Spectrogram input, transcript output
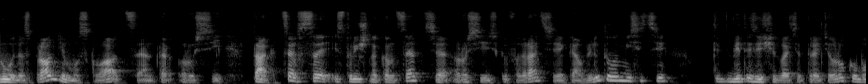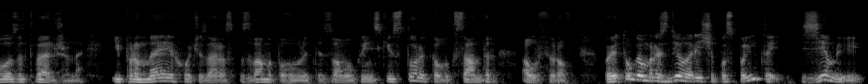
Ну і насправді Москва центр Русі. Так, це все історична концепція Російської Федерації, яка в лютому місяці 2023 року була затверджена. І про неї хочу зараз з вами поговорити. З вами український історик Олександр Алферов. По итогам розділу Речі Посполітой землі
